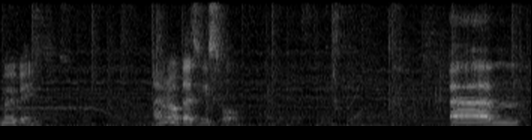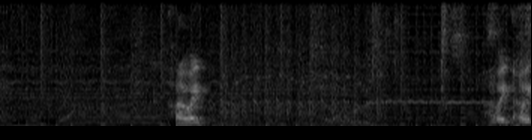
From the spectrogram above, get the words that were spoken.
moving. I don't know if that's useful. Um, how do I? How do I? How do I?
